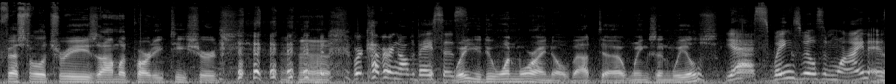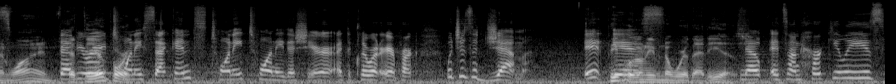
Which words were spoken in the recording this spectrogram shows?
Festival of Trees, omelet party, T-shirts. We're covering all the bases. Wait, you do one more I know about uh, Wings and Wheels. Yes, Wings, Wheels, and Wine is And wine February 22nd, 2020 this year at the Clearwater Air Park, which is a gem. It People is- don't even know where that is. Nope, it's on Hercules.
